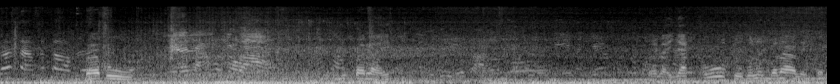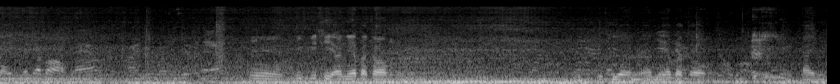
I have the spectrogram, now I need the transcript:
ปลาบูสามกระสอบมีปลาไหลปลาไหลยักษ์โอ้ตัวก็เริ่มเบล่าเลยปลาไหลจะบอกแล้วอายุมันเยอะแล้วอืมวิวิธีเอาเนื้อปลาตองวิธีเอาเอาเนื้อปลาตองไปนี่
